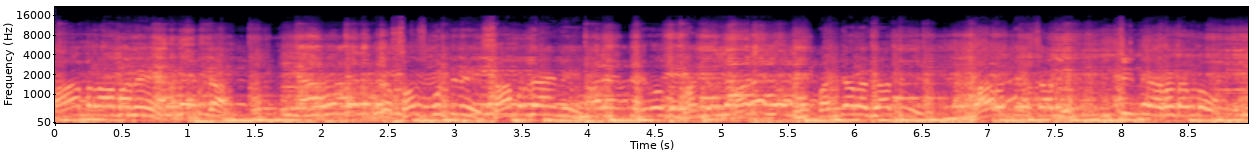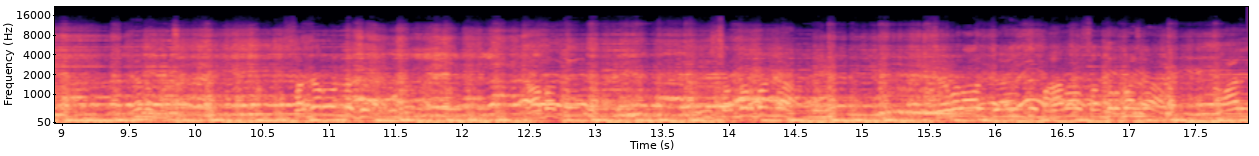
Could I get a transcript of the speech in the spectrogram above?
రామ్ రామ్ అనే ఒక సంస్కృతిని సాంప్రదాయాన్ని ఈరోజు ఈ బంజారా జాతి భారతదేశానికి ఇచ్చింది అనడంలో నేను సగర్వంగా చెప్పుకుంటాను కాబట్టి ఈ సందర్భంగా శివలాల్ జయంతి మహారాజ్ సందర్భంగా వారి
